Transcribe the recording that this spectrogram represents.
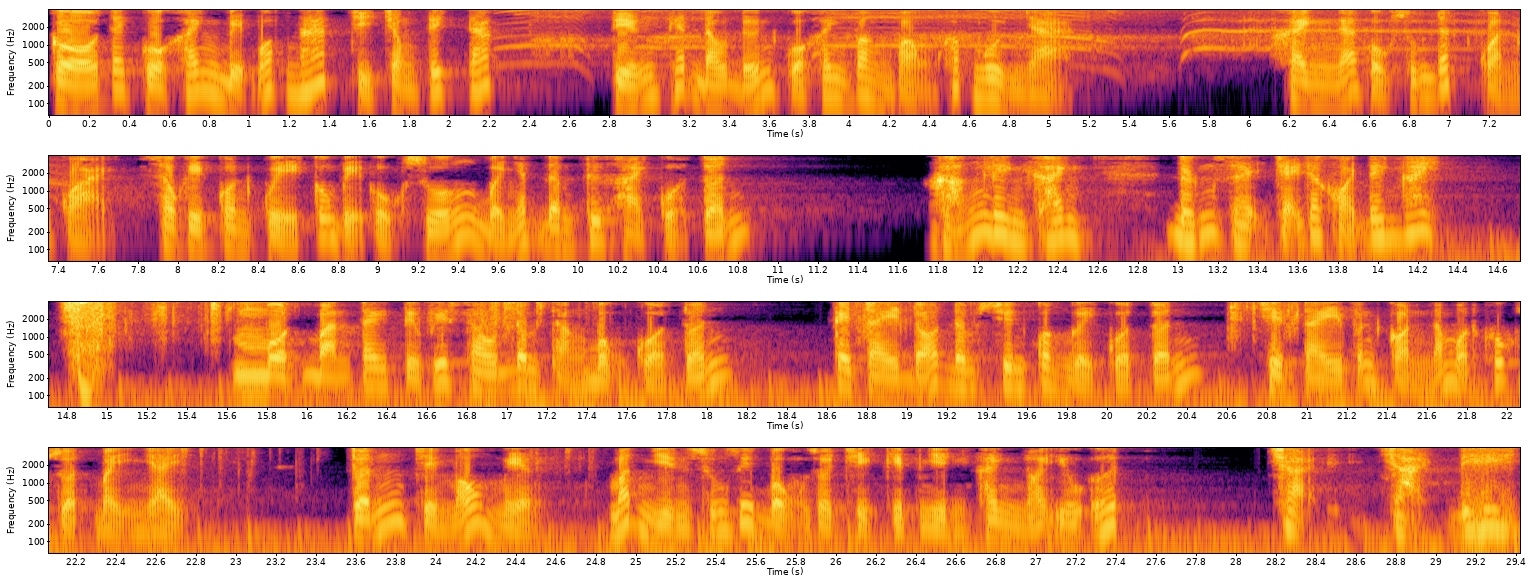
Cổ tay của Khanh bị bóp nát chỉ trong tích tắc. Tiếng thét đau đớn của Khanh vang vọng khắp ngôi nhà. Khanh ngã gục xuống đất quằn quại Sau khi con quỷ cũng bị gục xuống Bởi nhát đâm thứ hai của Tuấn. Kháng lên Khanh Đứng dậy chạy ra khỏi đây ngay. Một bàn tay từ phía sau đâm thẳng bụng của Tuấn. Cây tay đó đâm xuyên qua người của Tuấn Trên tay vẫn còn nắm một khúc ruột bảy nhảy. Tuấn chảy máu miệng Mắt nhìn xuống dưới bụng rồi chỉ kịp nhìn Khanh nói yếu ớt. Chạy, chạy đi.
